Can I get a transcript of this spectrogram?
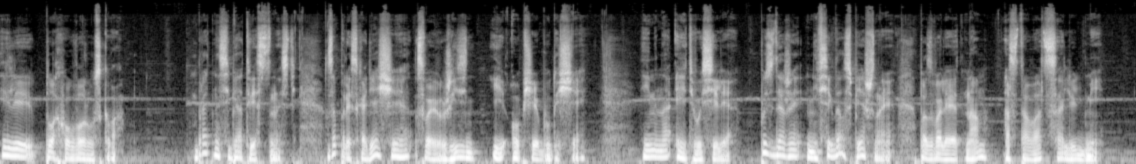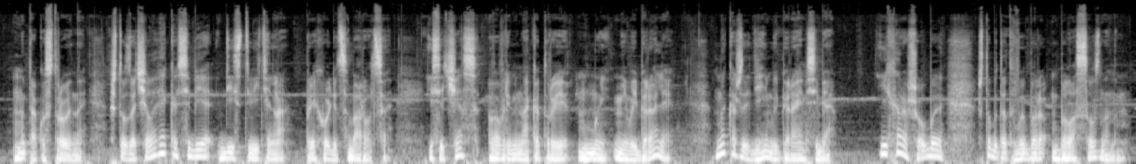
или плохого русского. Брать на себя ответственность за происходящее, свою жизнь и общее будущее. Именно эти усилия, пусть даже не всегда успешные, позволяют нам оставаться людьми. Мы так устроены, что за человека себе действительно приходится бороться. И сейчас, во времена, которые мы не выбирали, мы каждый день выбираем себя – и хорошо бы, чтобы этот выбор был осознанным –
